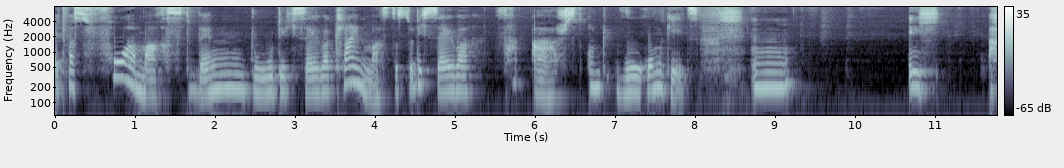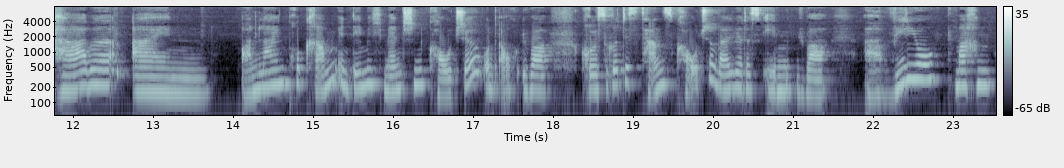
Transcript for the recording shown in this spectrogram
etwas vormachst, wenn du dich selber klein machst, dass du dich selber verarschst. Und worum geht's? Mm, ich habe ein Online-Programm, in dem ich Menschen coache und auch über größere Distanz coache, weil wir das eben über äh, Video machen.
